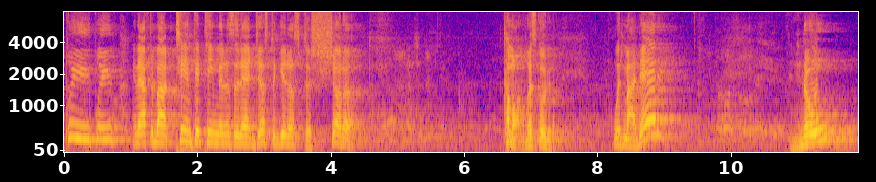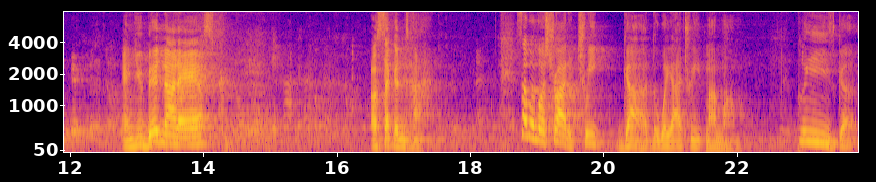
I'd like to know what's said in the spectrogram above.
please, please. And after about 10, 15 minutes of that, just to get us to shut up. Come on, let's go to. With my daddy? No. And you better not ask a second time. Some of us try to treat God the way I treat my mama. Please, God,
